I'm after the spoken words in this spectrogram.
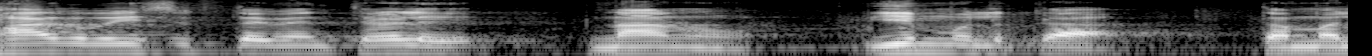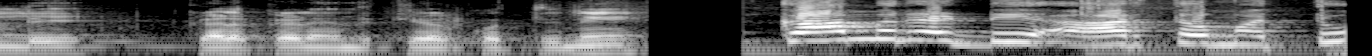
ಭಾಗವಹಿಸುತ್ತೇವೆ ಅಂಥೇಳಿ ನಾನು ಈ ಮೂಲಕ ತಮ್ಮಲ್ಲಿ ಕಳಕಳಿಯಿಂದ ಕೇಳ್ಕೊತೀನಿ. ಕಾಮರೆಡ್ಡಿ ಆರ್ತೋ ಮತ್ತು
